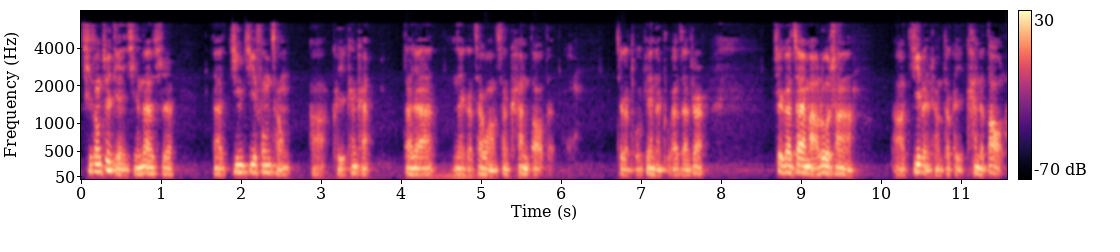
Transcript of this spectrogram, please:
其中最典型的是呃金鸡封城啊，可以看看大家那个在网上看到的这个图片呢，主要在这儿，这个在马路上啊啊基本上都可以看得到了，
